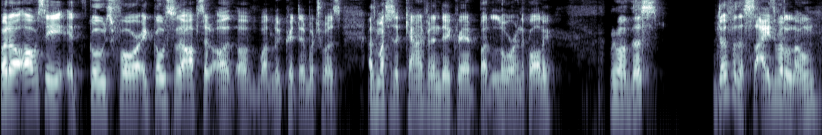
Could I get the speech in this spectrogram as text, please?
But uh, obviously, it goes for it goes to the opposite of, of what Loot Crate did, which was as much as it can fit into a crate, but lower in the quality. We want this just for the size of it alone,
